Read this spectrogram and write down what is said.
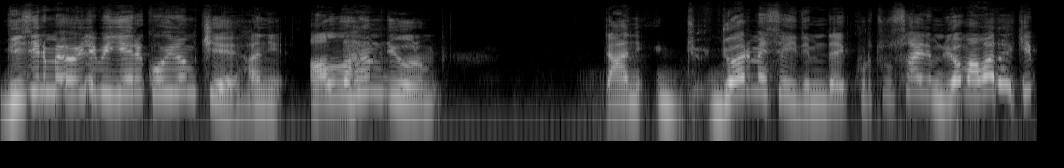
vizirimi öyle bir yere koydum ki hani Allah'ım diyorum. Yani görmeseydim de kurtulsaydım diyorum ama rakip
